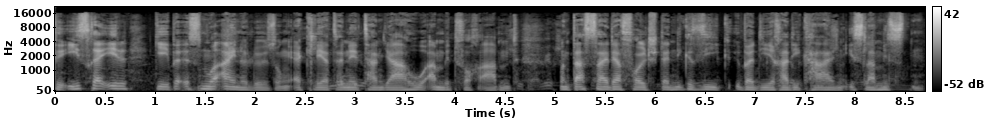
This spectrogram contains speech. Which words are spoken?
Für Israel gebe es nur eine Lösung, erklärte Netanyahu am Mittwochabend. Und das sei der vollständige Sieg über die radikalen Islamisten.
